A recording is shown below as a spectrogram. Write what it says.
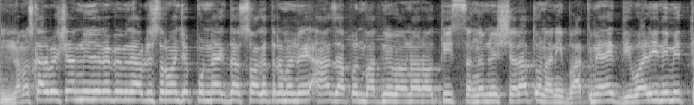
नमस्कार प्रेक्षक न्यूज एनमध्ये आपले सर्वांचे पुन्हा एकदा स्वागत म्हणजे आज आपण बातमी बघणार आहोत ती संगमनेर शहरातून आणि बातमी आहे दिवाळी निमित्त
